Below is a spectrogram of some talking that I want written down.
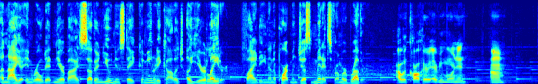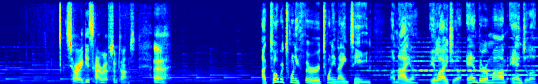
Aniah enrolled at nearby Southern Union State Community College a year later, finding an apartment just minutes from her brother. I would call her every morning. Um, sorry, it gets kind of rough sometimes. Uh, October 23, 2019, Aniah, Elijah, and their mom, Angela,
